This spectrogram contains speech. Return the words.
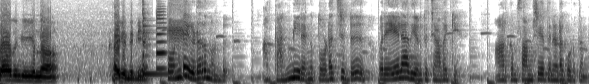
സ്വാഗതം ചെയ്യുന്ന കാര്യം തന്നെയാണ്. തൊണ്ട ഇടറുന്നുണ്ട്. ആ കണ്ണീരങ്ങ് തുടച്ചിട്ട് ഒരു ഏലാതി എടുത്ത് ചവയ്ക്ക്. ആർക്കും സംശയത്തിനിട കൊടുക്കണ്ട.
